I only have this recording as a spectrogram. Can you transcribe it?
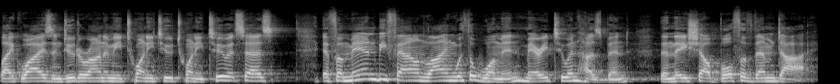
Likewise, in Deuteronomy 22, 22, it says, If a man be found lying with a woman married to an husband, then they shall both of them die,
